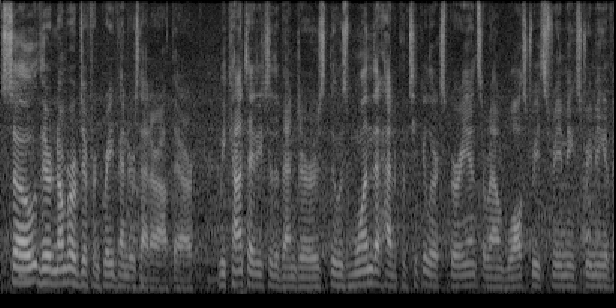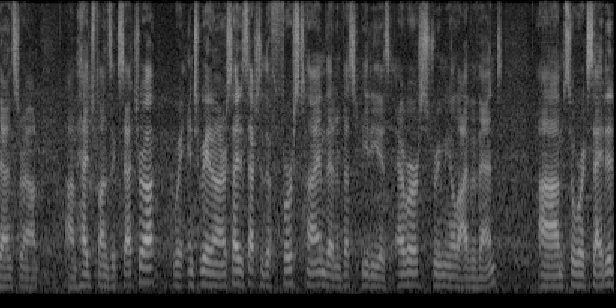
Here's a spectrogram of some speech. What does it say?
So there are a number of different great vendors that are out there. We contacted each of the vendors. There was one that had a particular experience around Wall Street streaming, streaming events around um, hedge funds, et cetera. We're integrated on our site. It's actually the first time that Investopedia is ever streaming a live event. Um, so we're excited.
